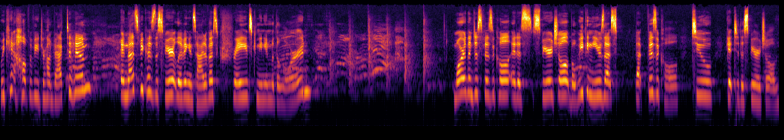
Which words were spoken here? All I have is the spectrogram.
we can't help but be drawn back to Him. And that's because the Spirit living inside of us craves communion with the Lord. More than just physical, it is spiritual, but we can use that, that physical to get to the spiritual.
